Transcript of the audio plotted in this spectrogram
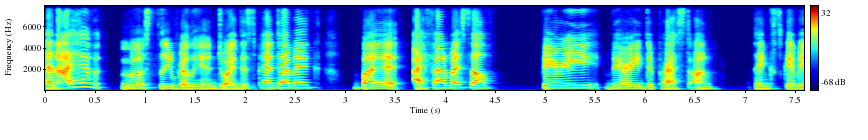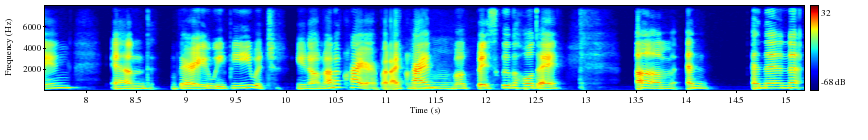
and I have mostly really enjoyed this pandemic, but I found myself very very depressed on Thanksgiving and very weepy, which you know, I'm not a crier, but I cried Mhm. mo- basically the whole day. Um and and then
